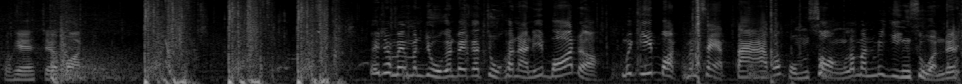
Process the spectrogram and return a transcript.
โอเค เจอบอท เฮ้ยทำไมมันอยู่กันเป็นกระจุกขนาดนี้บอสเหรอ เมื่อกี้บอทมันแสบตาเพราะผมส่องแล้วมันไม่ยิงสวนด้วย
